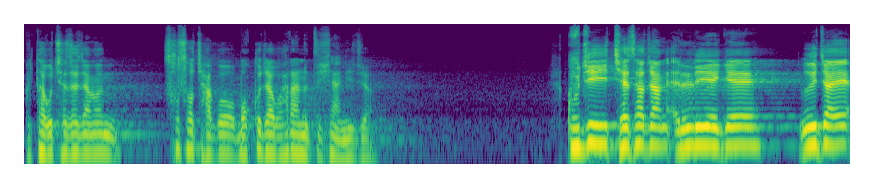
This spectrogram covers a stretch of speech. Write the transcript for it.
그렇다고 제사장은 서서 자고 먹고 자고 하라는 뜻이 아니죠. 굳이 제사장 엘리에게 의자에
